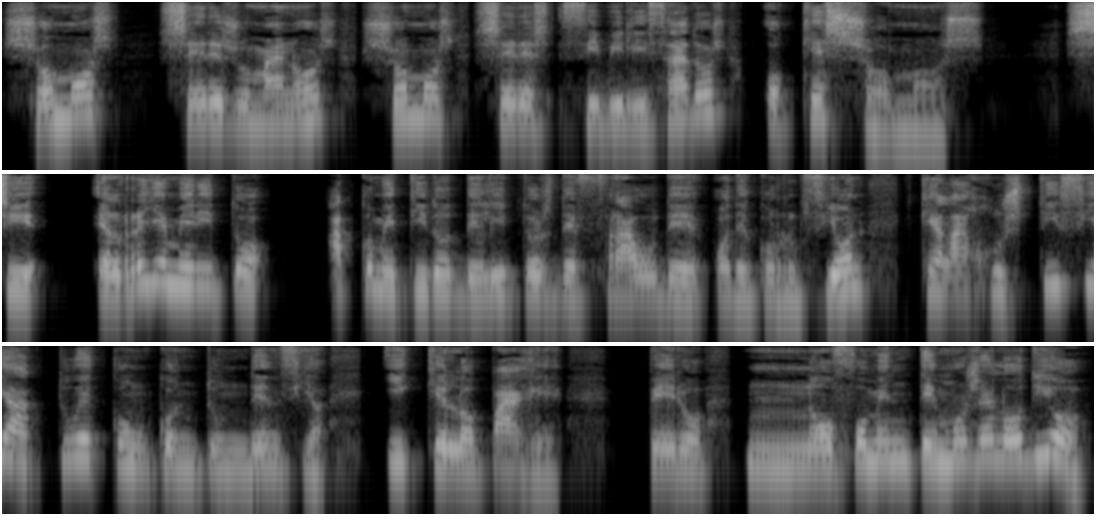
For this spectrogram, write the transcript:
Somos seres humanos, somos seres civilizados o qué somos. Si el rey emérito ha cometido delitos de fraude o de corrupción, que la justicia actúe con contundencia y que lo pague pero no fomentemos el odio.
